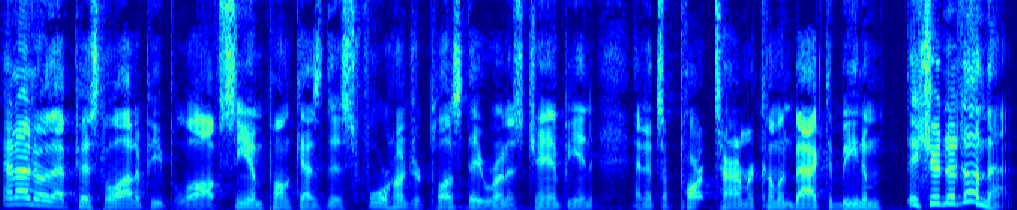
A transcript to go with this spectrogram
And I know that pissed a lot of people off. CM Punk has this 400 plus day run as champion, and it's a part timer coming back to beat him. They shouldn't have done that.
